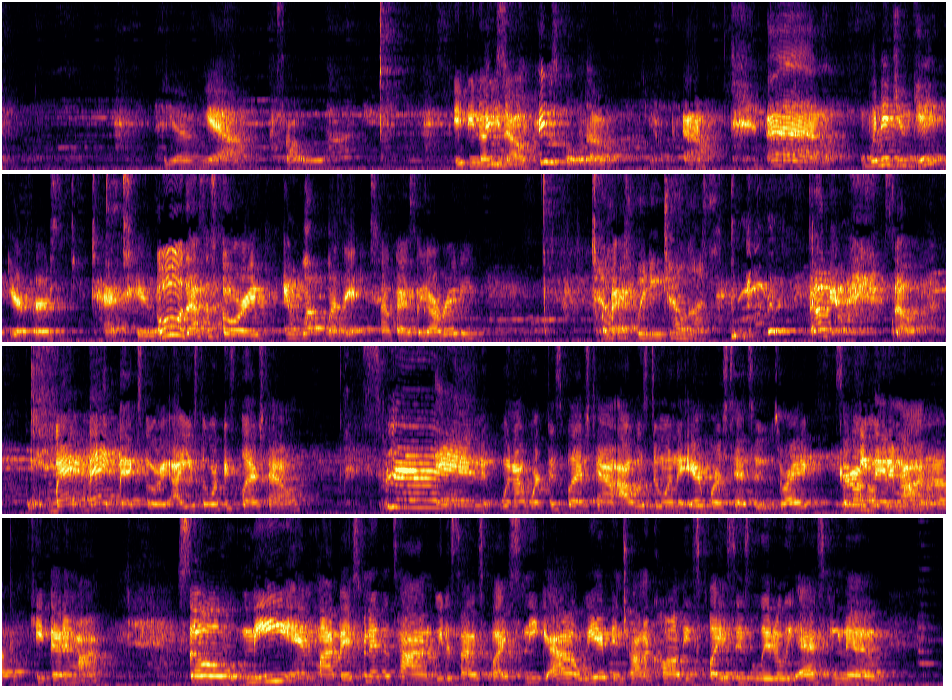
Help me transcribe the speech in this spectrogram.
Yeah, yeah. So if you know, He you know. He was cool, though. Yeah. Um, when did you get your first tattoo? Ooh, that's a story. And what was it? Okay, so y'all ready? Tell Okay. us, Whitney, tell us. Okay, so back back backstory. I used to work at Splash Town. Splash. And when I worked at Splash Town, I was doing the airbrush tattoos, right? So Girl, keep that in mind. up. Keep that in mind. So me and my best friend at the time, we decided to like sneak out. We had been trying to call these places, literally asking them,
